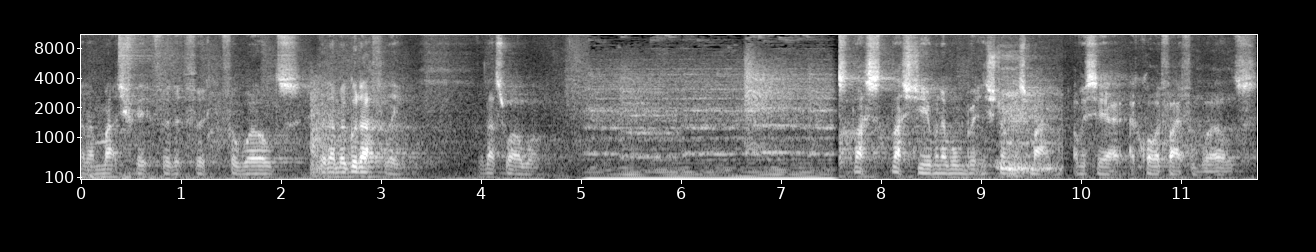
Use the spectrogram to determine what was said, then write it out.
and I'm match fit for, the, for, for Worlds, then I'm a good athlete, and that's what I want. Last, last year when I won Britain's Strongest Man, obviously I, I qualified for Worlds.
